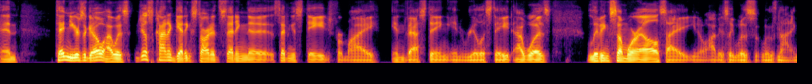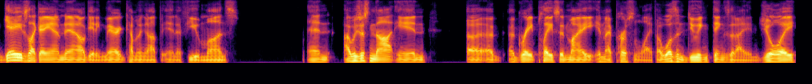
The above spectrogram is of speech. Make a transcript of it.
And 10 years ago i was just kind of getting started setting the setting a stage for my investing in real estate. I was living somewhere else. I you know obviously was was not engaged like i am now getting married coming up in a few months. And i was just not in a, a great place in my in my personal life. I wasn't doing things that I enjoy.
